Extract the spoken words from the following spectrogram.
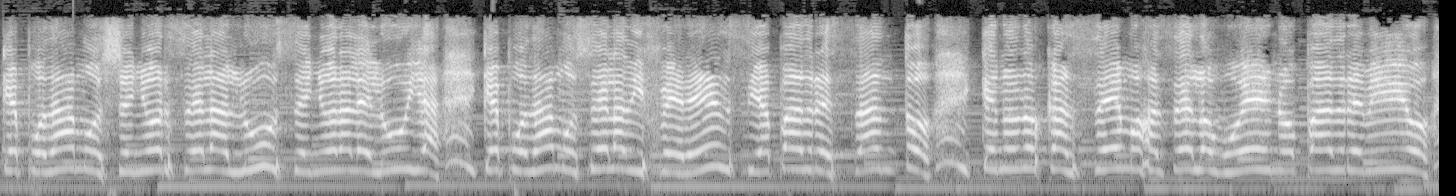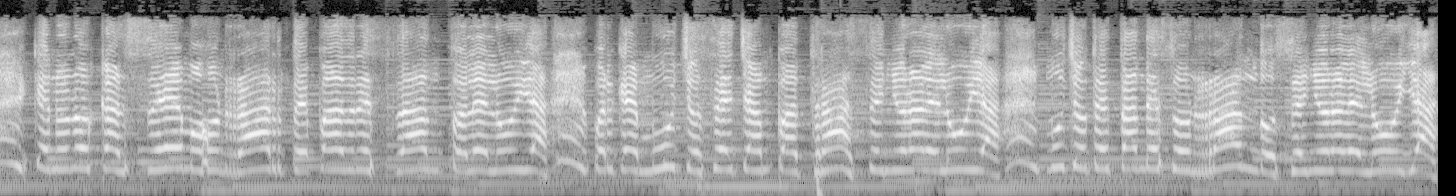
Que podamos, Señor, ser la luz, Señor, aleluya. Que podamos ser la diferencia Padre Santo, que no nos cansemos hacer lo bueno, Padre mío, que no nos cansemos honrarte, Padre Santo, aleluya, porque muchos se echan para atrás, Señor, aleluya, muchos te están deshonrando, Señor, aleluya,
